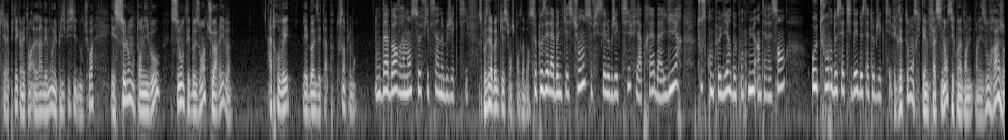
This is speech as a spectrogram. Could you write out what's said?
qui est réputé comme étant l'un des monts les plus difficiles? Donc, tu vois, et selon ton niveau, selon tes besoins, tu arrives à trouver les bonnes étapes, tout simplement. Donc d'abord vraiment se fixer un objectif. Se poser la bonne question, je pense d'abord. Se poser la bonne question, se fixer l'objectif et après bah, lire tout ce qu'on peut lire de contenu intéressant autour de cette idée, de cet objectif. Exactement. Ce qui est quand même fascinant, c'est qu'on a dans les, ouvrages,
